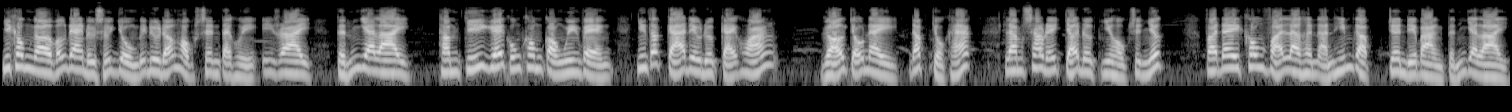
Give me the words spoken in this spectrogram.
nhưng không ngờ vẫn đang được sử dụng để đưa đón học sinh tại huyện Y Rai, tỉnh Gia Lai. Thậm chí ghế cũng không còn nguyên vẹn, nhưng tất cả đều được cải hoán. Gỡ chỗ này, đắp chỗ khác, làm sao để chở được nhiều học sinh nhất. Và đây không phải là hình ảnh hiếm gặp trên địa bàn tỉnh Gia Lai.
